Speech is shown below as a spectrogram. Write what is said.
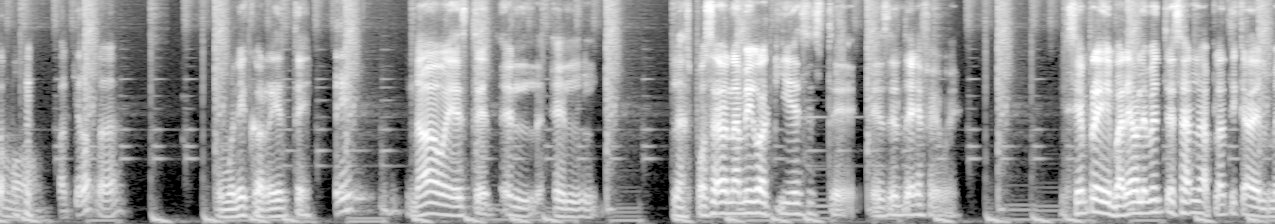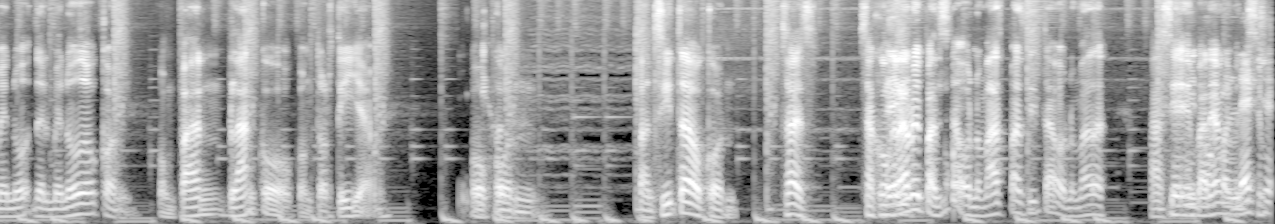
como cualquier otra, ¿verdad? Común y corriente. Sí. No, güey, este, el, el, la esposa de un amigo aquí es este, es del DF, güey. Y siempre invariablemente sale la plática del menú, del menudo con, con pan blanco o con tortilla, güey. O con pancita o con, ¿sabes? O sea, con grano y pancita, o nomás pancita, o nomás Así en variable. leche,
